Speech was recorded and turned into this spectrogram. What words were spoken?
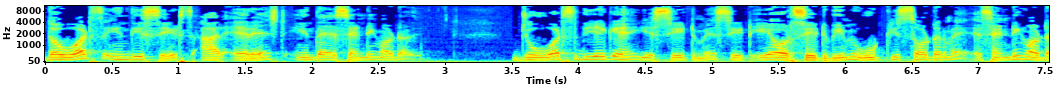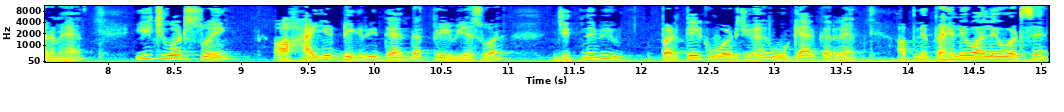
the words in the sets are arranged in the ascending order जो वर्ड्स दिए गए हैं, ये सेट में सेट ए और सेट बी में, वो किस ऑर्डर में? असेंडिंग ऑर्डर में है। Each word showing a higher degree than the previous one जितने भी प्रत्येक वर्ड जो है, वो क्या कर रहे हैं? अपने पहले वाले वर्ड से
